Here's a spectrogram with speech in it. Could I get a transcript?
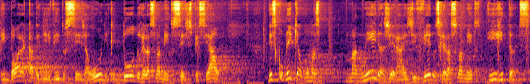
Embora cada indivíduo seja único e todo relacionamento seja especial, descobri que algumas maneiras gerais de ver os relacionamentos irritantes.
